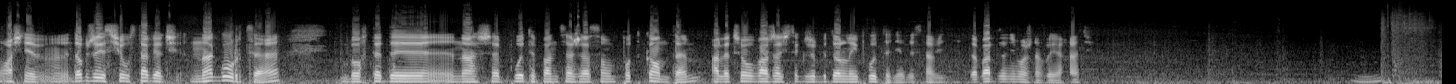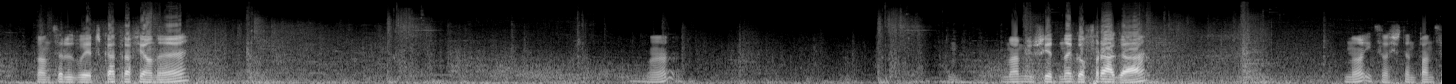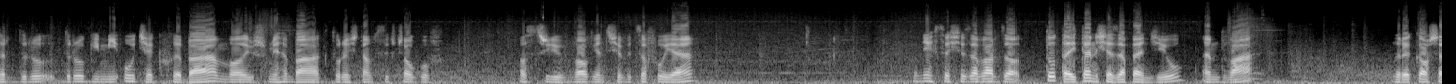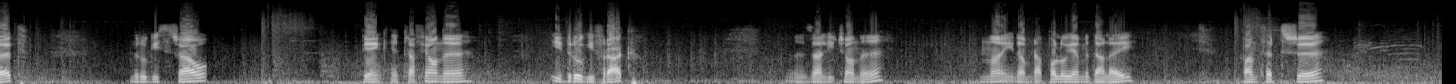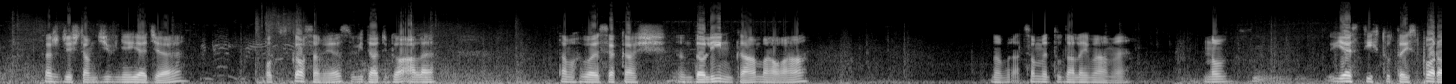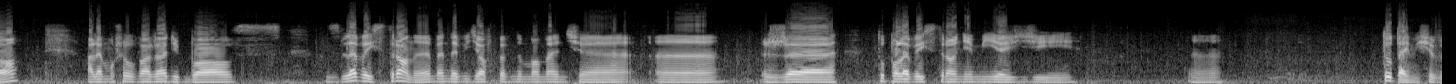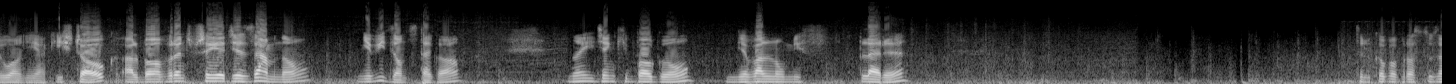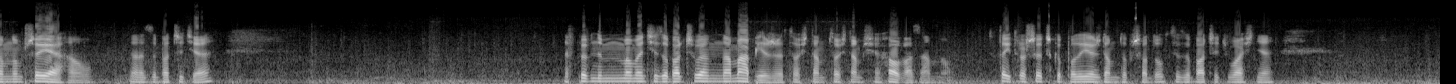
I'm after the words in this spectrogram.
Właśnie, dobrze jest się ustawiać na górce, bo wtedy nasze płyty pancerza są pod kątem, ale trzeba uważać tak, żeby dolnej płyty nie wystawić. Za bardzo nie można wyjechać. Pancer dwójeczka trafiony. No. Mam już jednego fraga. No i coś, ten pancer dru drugi mi uciekł chyba, bo już mnie chyba któryś tam z tych czołgów ostrzeliwał, więc się wycofuję. To nie chcę się za bardzo... Tutaj ten się zapędził, M2. Rykoszet. Drugi strzał. Pięknie trafiony. I drugi frak. Zaliczony. No i dobra, polujemy dalej. Pancer 3. Też gdzieś tam dziwnie jedzie. Pod skosem jest, widać go, ale tam chyba jest jakaś dolinka mała. Dobra, co my tu dalej mamy? No, jest ich tutaj sporo, ale muszę uważać, bo z, z lewej strony będę widział w pewnym momencie, e, że tu po lewej stronie mi jeździ e, tutaj mi się wyłoni jakiś czołg, albo wręcz przejedzie za mną, nie widząc tego. No i dzięki Bogu nie walnął mi w plery. Tylko po prostu za mną przejechał. Ale zobaczycie. W pewnym momencie zobaczyłem na mapie, że coś tam, coś tam się chowa za mną. Tutaj troszeczkę podjeżdżam do przodu, chcę zobaczyć właśnie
